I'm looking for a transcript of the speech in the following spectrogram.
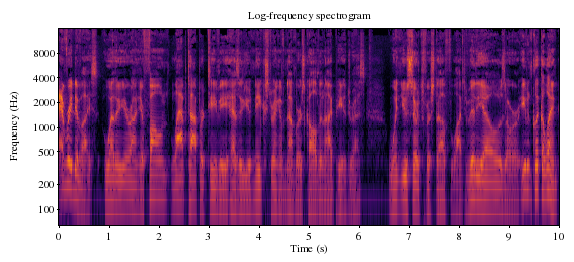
Every device, whether you're on your phone, laptop, or TV, has a unique string of numbers called an IP address. When you search for stuff, watch videos, or even click a link,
